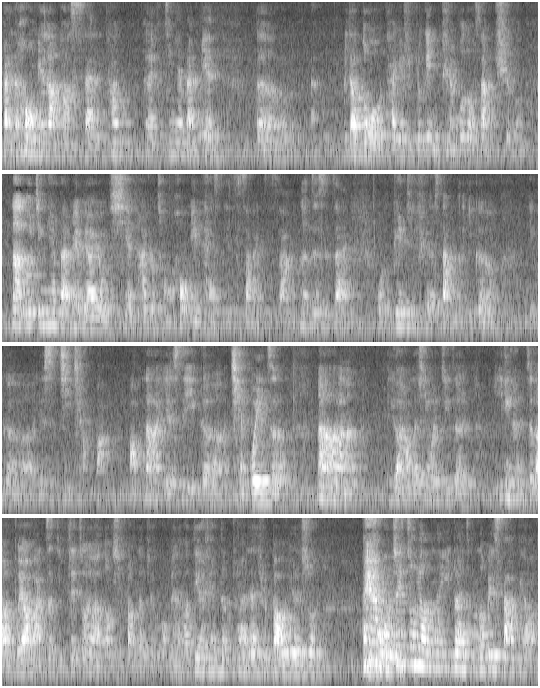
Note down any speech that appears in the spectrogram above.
摆在后面，让它删。它呃今天版面呃比较多，它也许就给你全部都上去了。那如果今天版面比较有限，它就从后面开始一直杀一直杀。那这是在我们编辑学上的一个一个也是技巧吧，好，那也是一个潜规则。那一个好的新闻记者一定很知道，不要把自己最重要的东西放在最后面，然后第二天登出来再去抱怨说，哎呀，我最重要的那一段怎么都被杀掉了。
